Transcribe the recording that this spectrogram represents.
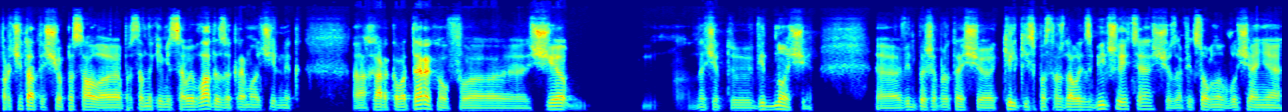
прочитати, що писали представники місцевої влади, зокрема очільник Харкова Терехов. Е, Ще, значить, відночі Е, Він пише про те, що кількість постраждалих збільшується, що зафіксовано влучання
